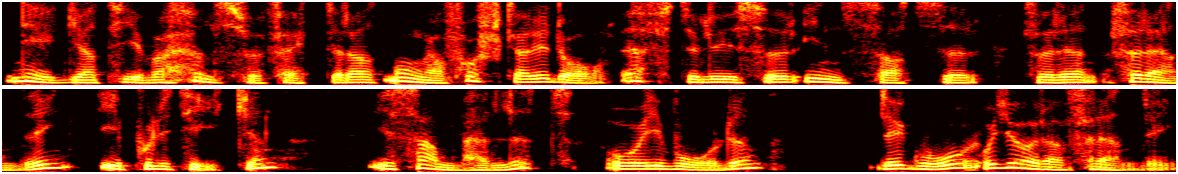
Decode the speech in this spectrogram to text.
negativa hälsoeffekter att många forskare idag efterlyser insatser för en förändring i politiken, i samhället och i vården. Det går att göra förändring.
